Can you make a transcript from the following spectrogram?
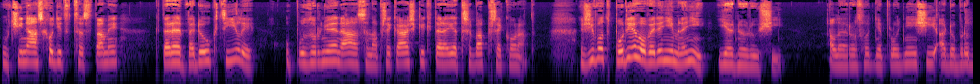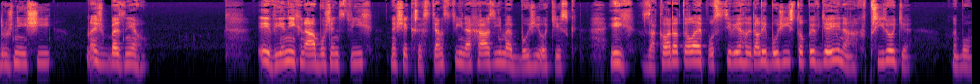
Učí nás chodit cestami, které vedou k cíli, upozorňuje nás na překážky, které je třeba překonat. Život pod jeho vedením není jednodušší, ale rozhodně plodnější a dobrodružnější než bez něho. I v jiných náboženstvích, než je křesťanství, nacházíme boží otisk. Jejich zakladatelé poctivě hledali boží stopy v dějinách, v přírodě nebo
